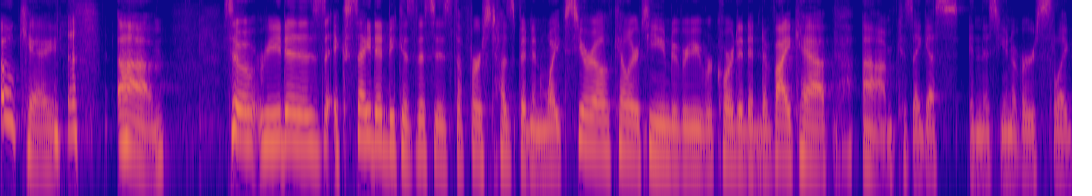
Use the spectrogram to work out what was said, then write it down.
okay. um, so Reid is excited because this is the first husband and wife serial killer team to be recorded into VICAP. Um, because I guess in this universe, like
